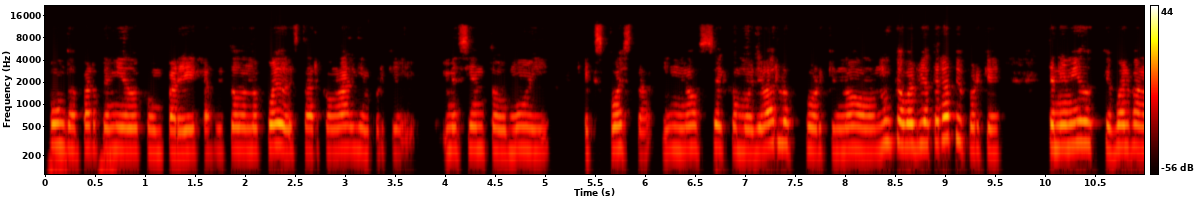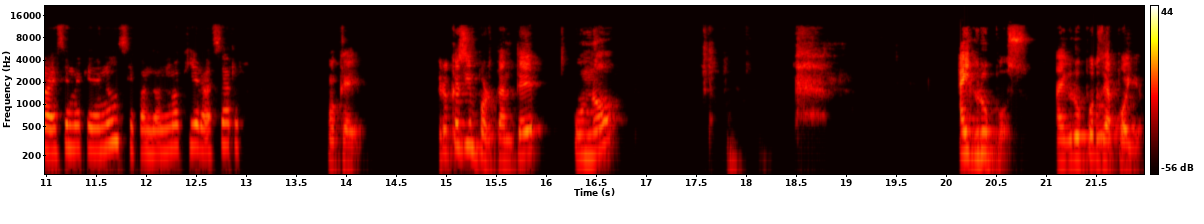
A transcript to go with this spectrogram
punto aparte miedo con parejas y todo, no puedo estar con alguien porque me siento muy expuesta y no sé cómo llevarlo porque no nunca volví a terapia porque tenía miedo que vuelvan a decirme que denuncie cuando no quiero hacerlo. Ok. Creo que es importante, uno, hay grupos, hay grupos de apoyo.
